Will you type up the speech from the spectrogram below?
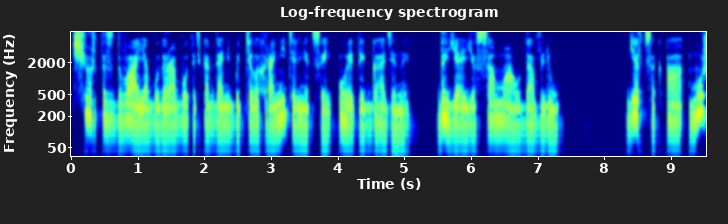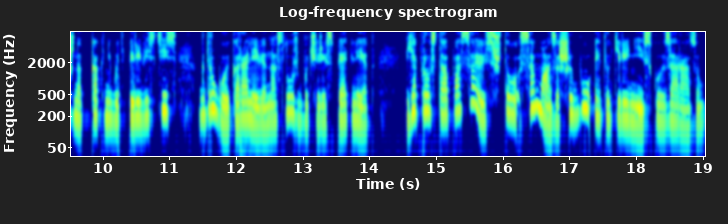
Чёрта с два я буду работать когда-нибудь телохранительницей у этой гадины. Да я ее сама удавлю. Герцог, а можно как-нибудь перевестись к другой королеве на службу через пять лет? Я просто опасаюсь, что сама зашибу эту киренийскую заразу.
